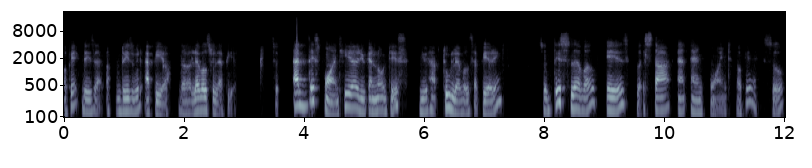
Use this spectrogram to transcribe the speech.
okay these are these will appear the levels will appear. So at this point here you can notice you have two levels appearing. So this level is the start and end point okay? So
